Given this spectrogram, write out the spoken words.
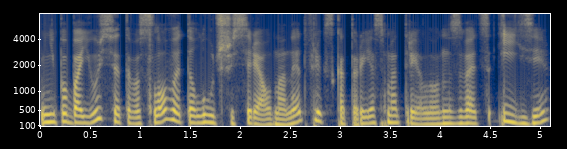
не побоюсь этого слова, это лучший сериал на Netflix, который я смотрела. Он называется «Изи».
